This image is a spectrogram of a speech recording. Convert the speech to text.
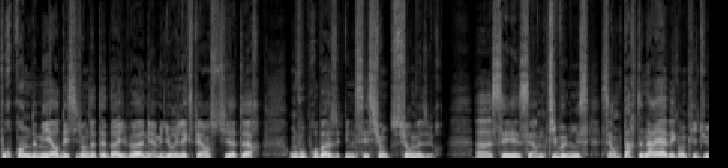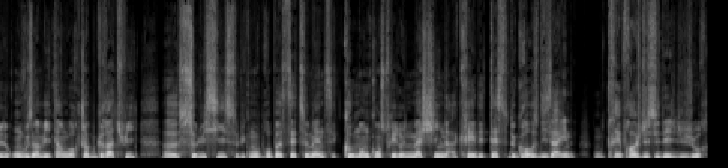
Pour prendre de meilleures décisions data-driven et améliorer l'expérience utilisateur, on vous propose une session sur mesure. Euh, c'est un petit bonus, c'est en partenariat avec Amplitude, on vous invite à un workshop gratuit. Euh, celui-ci, celui qu'on vous propose cette semaine, c'est comment construire une machine à créer des tests de gross design, très proche du sujet du jour,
